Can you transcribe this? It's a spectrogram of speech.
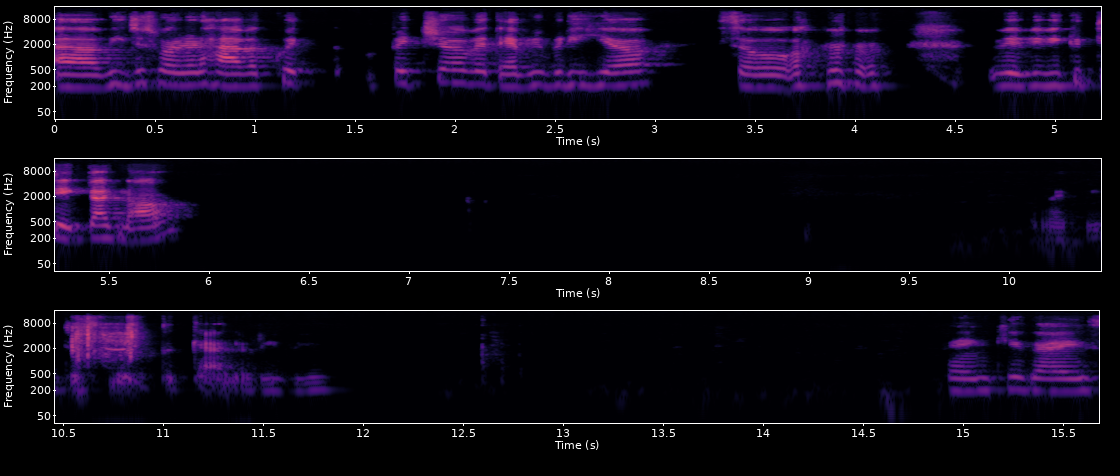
uh, we just wanted to have a quick picture with everybody here so maybe we could take that now Let me just make the gallery view. Thank you, guys.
